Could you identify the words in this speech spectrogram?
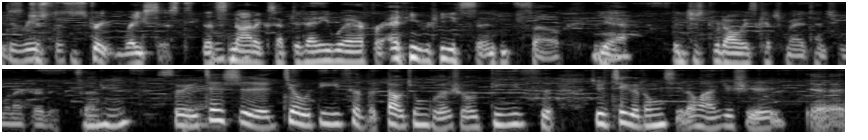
is The just racist. straight racist. That's Mhm. not accepted anywhere for any reason. So yeah, it just would always catch my attention when I heard it. So 嗯哼，所以对这是就第一次的到中国的时候，第一次就这个东西的话，就是呃，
